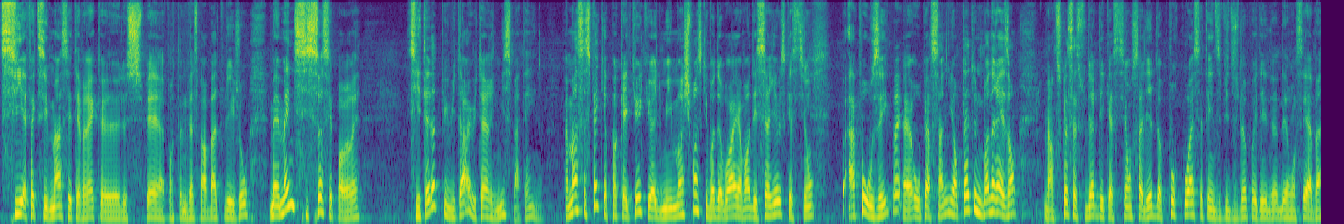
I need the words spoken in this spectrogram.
si effectivement c'était vrai que le suspect portait une veste par balle tous les jours. Mais même si ça, c'est pas vrai, s'il était là depuis 8h, 8h30 ce matin, là, Comment ça se fait qu'il n'y a pas quelqu'un qui a admis? Moi, je pense qu'il va devoir y avoir des sérieuses questions à poser euh, aux personnes. Ils ont peut-être une bonne raison, mais en tout cas, ça soulève des questions solides. Pourquoi cet individu-là n'a pas été dénoncé avant?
